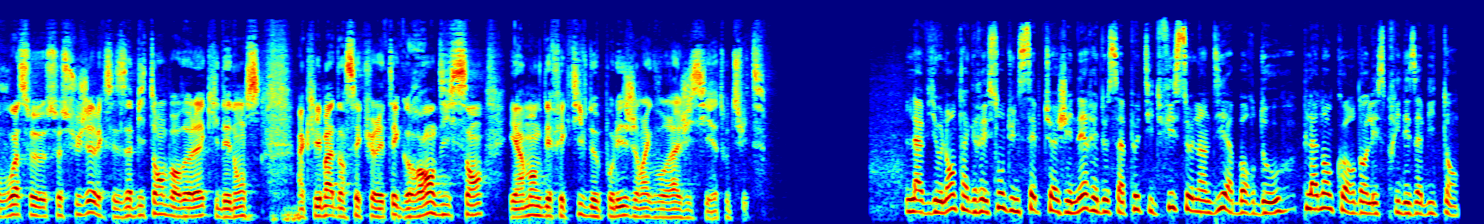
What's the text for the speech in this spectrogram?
voit ce, ce, sujet avec ces habitants bordelais qui dénoncent un climat d'insécurité grandissant et un manque d'effectifs de police. J'aimerais que vous réagissiez. À tout de suite. La violente agression d'une septuagénaire et de sa petite fille ce lundi à Bordeaux plane encore dans l'esprit des habitants.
